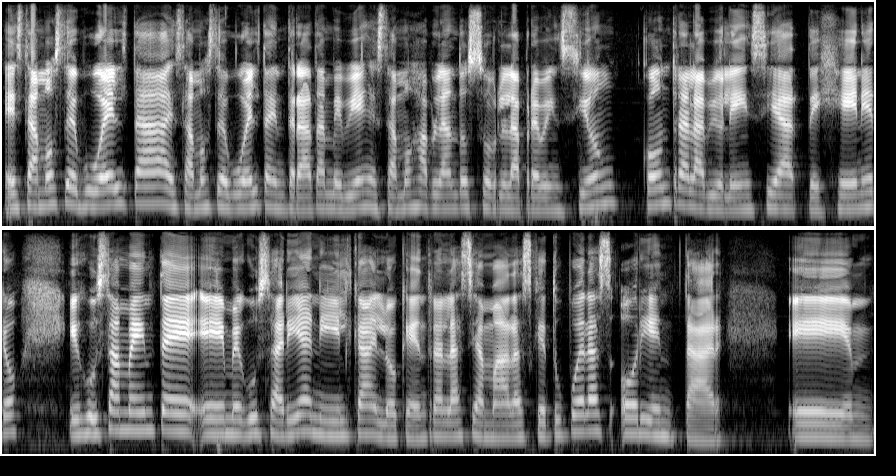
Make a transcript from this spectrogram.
Estamos de vuelta, estamos de vuelta en Bien, estamos hablando sobre la prevención contra la violencia de género y justamente eh, me gustaría, Nilka, en lo que entran las llamadas, que tú puedas orientar eh,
